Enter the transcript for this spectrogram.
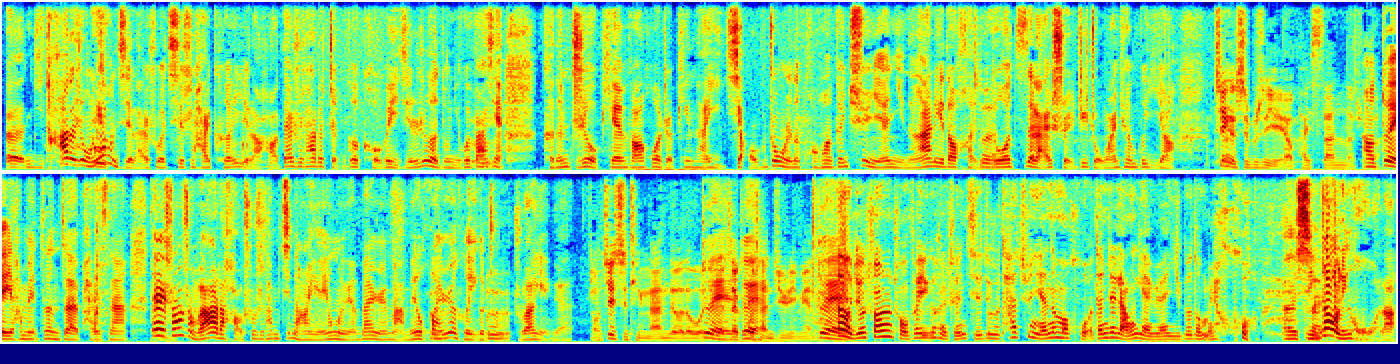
呃，以它的这种量级来说，其实还可以了哈。但是它的整个口碑以及热度，你会发现，可能只有片方或者平台以小众人的狂欢，跟去年你能安利到很多自来水这种完全不一样这个是不是也要拍三了？是吧？啊。对他们正在拍三，但是《双手为二》的好处是，他们基本上沿用了原班人马，没有换任何一个主主要演员。哦，这是挺难得的，我觉得在国产剧里面。对，但我觉得《双生宠妃》一个很神奇的就是他去年那么火，但这两个演员一个都没火。呃，邢兆林火了，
